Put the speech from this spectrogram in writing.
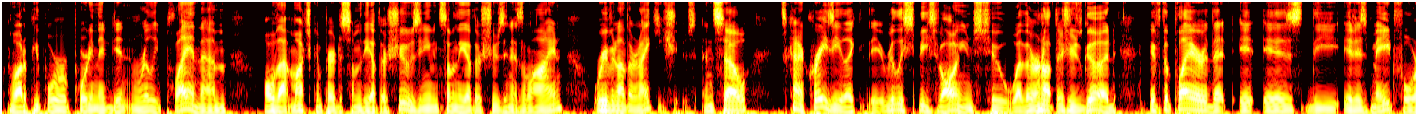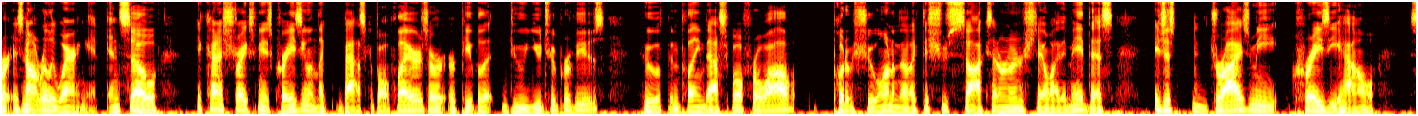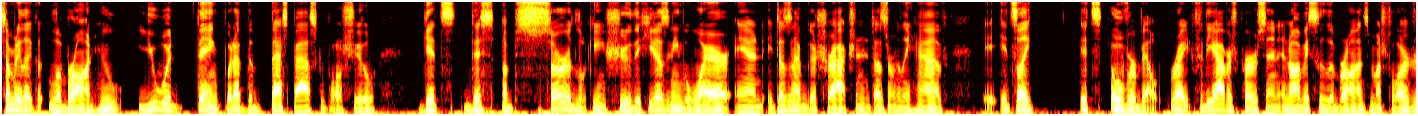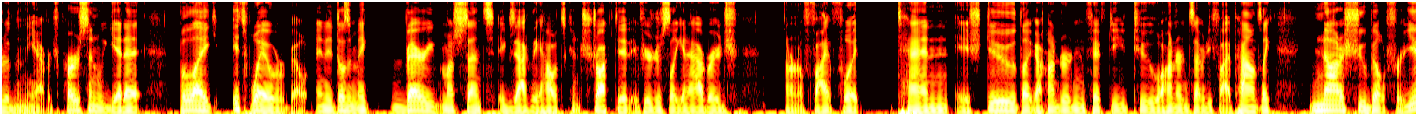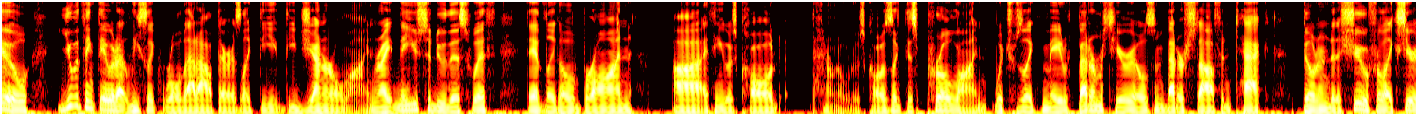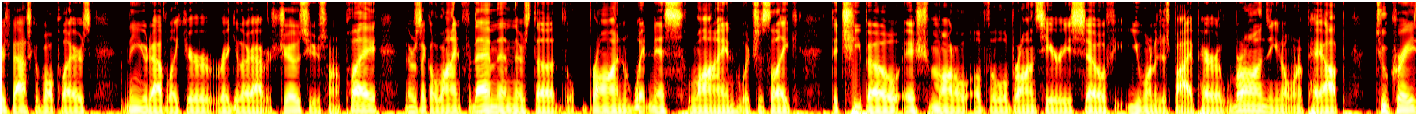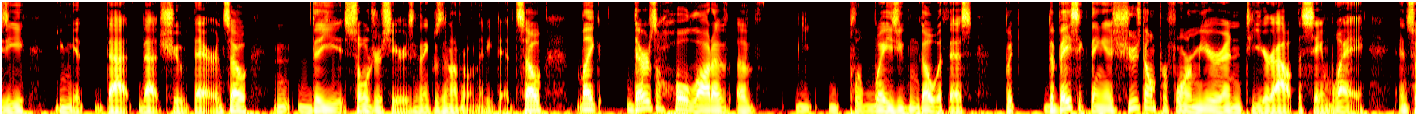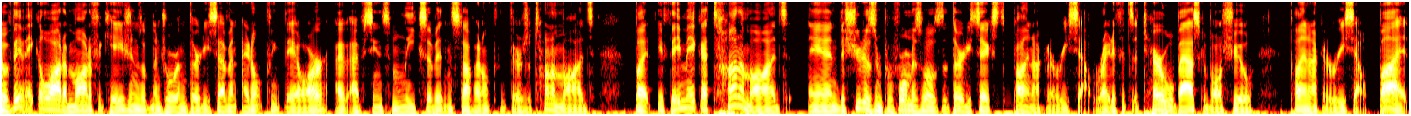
a lot of people were reporting that they didn't really play in them all that much compared to some of the other shoes and even some of the other shoes in his line or even other Nike shoes. And so it's kind of crazy. Like it really speaks volumes to whether or not the shoe's good if the player that it is the it is made for is not really wearing it. And so it kind of strikes me as crazy when like basketball players or, or people that do YouTube reviews who have been playing basketball for a while put a shoe on and they're like, this shoe sucks. I don't understand why they made this. It just it drives me crazy how somebody like LeBron, who you would think would have the best basketball shoe, gets this absurd looking shoe that he doesn't even wear and it doesn't have good traction. It doesn't really have, it's like, it's overbuilt, right? For the average person, and obviously LeBron's much larger than the average person, we get it, but like it's way overbuilt and it doesn't make very much sense exactly how it's constructed if you're just like an average, I don't know, five foot 10 ish dude, like 150 to 175 pounds, like not a shoe built for you, you would think they would at least like roll that out there as like the the general line, right? And they used to do this with they had like a LeBron, uh, I think it was called I don't know what it was called. It was like this pro line, which was like made with better materials and better stuff and tech built into the shoe for like serious basketball players. And then you'd have like your regular average Joes who just want to play. There's like a line for them. And Then there's the, the LeBron Witness line, which is like the cheapo ish model of the LeBron series. So if you want to just buy a pair of LeBrons and you don't want to pay up too crazy, you can get that that shoe there. And so mm, the Soldier series, I think, was another one that he did. So like there's a whole lot of, of ways you can go with this. But the basic thing is shoes don't perform year in to year out the same way. And so if they make a lot of modifications on the Jordan 37, I don't think they are. I've, I've seen some leaks of it and stuff. I don't think there's a ton of mods. But if they make a ton of mods and the shoe doesn't perform as well as the 36, it's probably not going to resell, right? If it's a terrible basketball shoe, probably not going to resell. But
